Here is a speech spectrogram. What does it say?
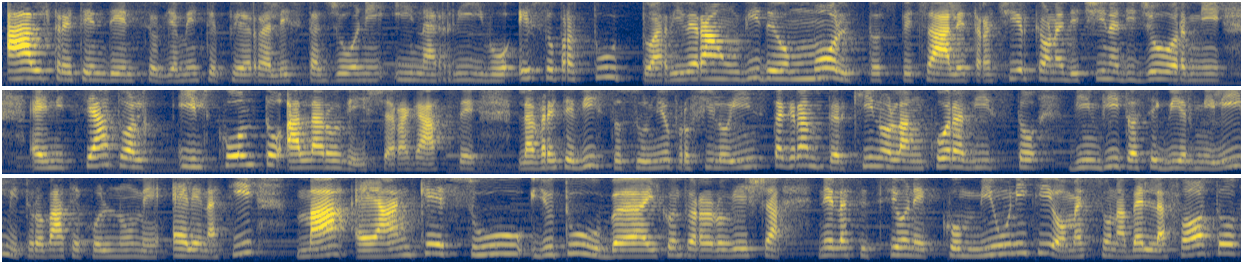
altre tendenze ovviamente per le stagioni in arrivo e soprattutto arriverà un video molto speciale tra circa una decina di giorni. È iniziato il conto alla rovescia ragazze, l'avrete visto sul mio profilo Instagram, per chi non l'ha ancora visto vi invito invito a seguirmi lì, mi trovate col nome Elena T, ma è anche su YouTube, il conto alla rovescia nella sezione community, ho messo una bella foto,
